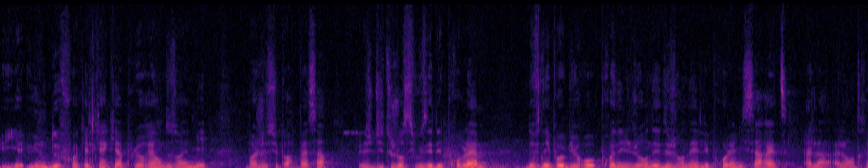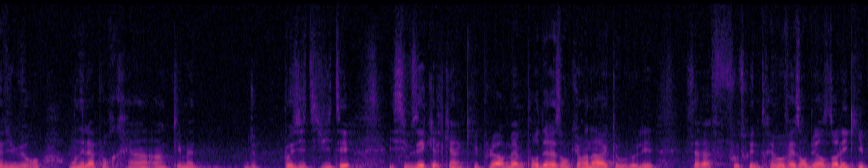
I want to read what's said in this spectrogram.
Il y a une ou deux fois quelqu'un qui a pleuré en deux ans et demi. Moi, je supporte pas ça. je dis toujours, si vous avez des problèmes, ne venez pas au bureau, prenez une journée, deux journées, les problèmes, ils s'arrêtent à l'entrée du bureau. On est là pour créer un, climat positivité. Et si vous avez quelqu'un qui pleure, même pour des raisons qui n'ont rien à voir avec le boulot, ça va foutre une très mauvaise ambiance dans l'équipe.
